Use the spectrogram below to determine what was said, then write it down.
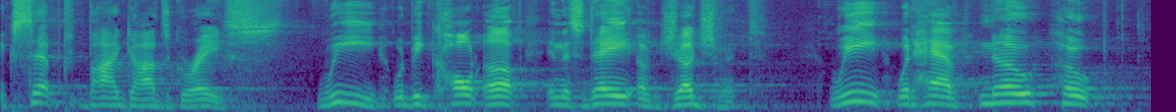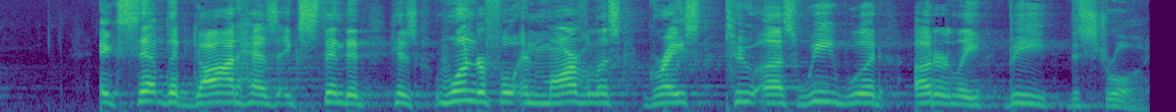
Except by God's grace, we would be caught up in this day of judgment. We would have no hope except that God has extended His wonderful and marvelous grace to us. We would utterly be destroyed.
